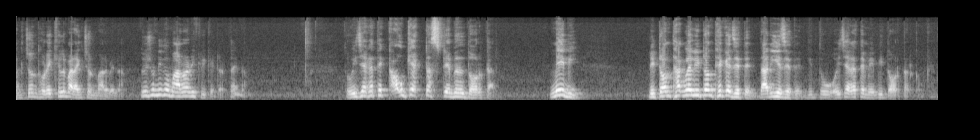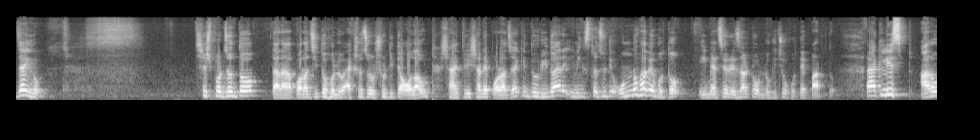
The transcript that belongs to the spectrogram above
একজন ধরে খেলবে আর একজন মারবে না? দুজনই তো মারারই ক্রিকেটার তাই না? তো ওই জায়গাতে কাউকে একটা স্টেবল দরকার। মেবি লিটন থাকলে লিটন থেকে যেতেন, দাঁড়িয়ে যেতেন, কিন্তু ওই জায়গাতে মেবি দরকার কাউকে। যাই হোক শেষ পর্যন্ত তারা পরাজিত হলো। একশো চৌষট্টিতে অল আউট সাঁত্রিশ রানে পরাজয় কিন্তু হৃদয়ের ইনিংসটা যদি অন্যভাবে হতো, এই ম্যাচের রেজাল্টও অন্য কিছু হতে পারতো। অ্যাটলিস্ট আরও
